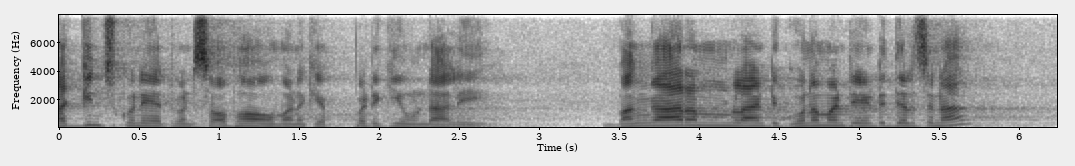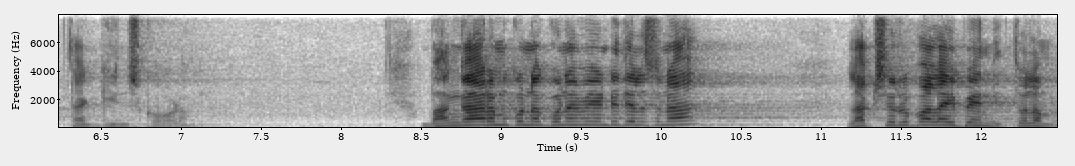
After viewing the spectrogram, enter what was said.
తగ్గించుకునేటువంటి స్వభావం మనకు ఎప్పటికీ ఉండాలి. బంగారం లాంటి గుణం అంటే ఏంటి తెలిసిన? తగ్గించుకోవడం. బంగారంకున్న గుణం ఏంటి తెలిసిన? లక్ష రూపాయలు అయిపోయింది తులం.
